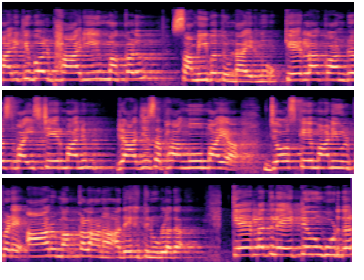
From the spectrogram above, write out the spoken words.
മരിക്കുമ്പോൾ ഭാര്യയും മക്കളും സമീപത്തുണ്ടായിരുന്നു. കേരള കോൺഗ്രസ് വൈസ് ചെയർമാനും രാജ്യസഭാംഗവുമായ ജോസ് കെ മാണി ഉൾപ്പെടെ ആറ് മക്കളാണ് അദ്ദേഹത്തിനുള്ളത്. കേരളത്തിലെ ഏറ്റവും കൂടുതൽ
